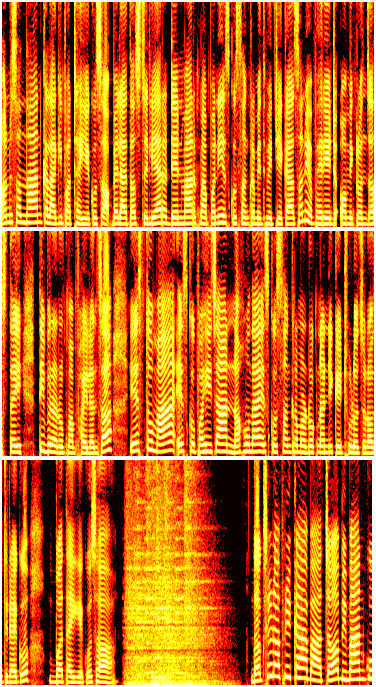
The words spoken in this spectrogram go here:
अनुसन्धानका लागि पठाइएको छ। बेलायत अस्ट्रेलिया र डेनमार्कमा पनि यसको सङ्क्रमित भेटिएका छन्। यो भेरिएन्ट ओमिक्रोन जस्तै तीव्र रूप रूपमा फैलन्छ। यस्तोमा यसको पहिचान नहुँदा यसको सङ्क्रमण रोक्न निकै ठुलो चुनौती रहेको बताइएको छ। दक्षिण अफ्रिकाबाट विमानको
